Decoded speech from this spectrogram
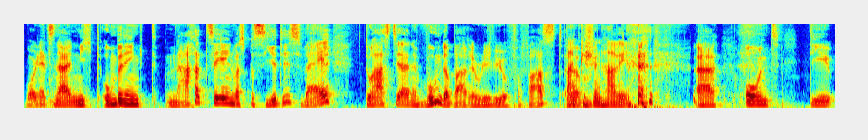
wollen jetzt nicht unbedingt nacherzählen, was passiert ist, weil du hast ja eine wunderbare Review verfasst. Dankeschön, ähm, Harry. äh, und die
